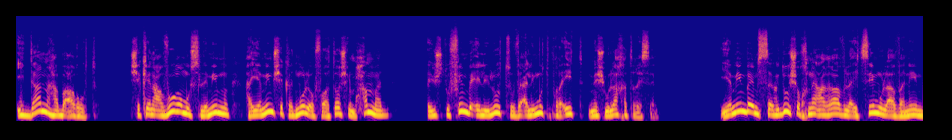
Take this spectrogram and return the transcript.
עידן הבערות, שכן עבור המוסלמים הימים שקדמו להופעתו של מוחמד היו שטופים באלילות ואלימות פראית משולחת רסן. ימים בהם סגדו שוכני ערב לעצים ולאבנים,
